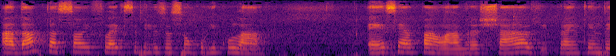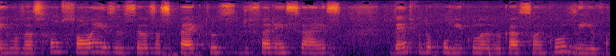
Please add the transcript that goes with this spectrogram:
adaptação e flexibilização curricular essa é a palavra-chave para entendermos as funções e os seus aspectos diferenciais dentro do currículo da educação inclusiva.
